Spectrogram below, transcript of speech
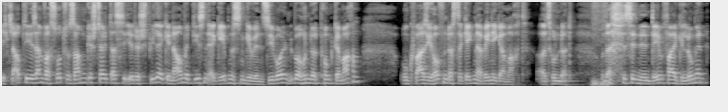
ich glaube, die ist einfach so zusammengestellt, dass sie ihre Spiele genau mit diesen Ergebnissen gewinnen. Sie wollen über 100 Punkte machen und quasi hoffen, dass der Gegner weniger macht als 100. Und das ist ihnen in dem Fall gelungen.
